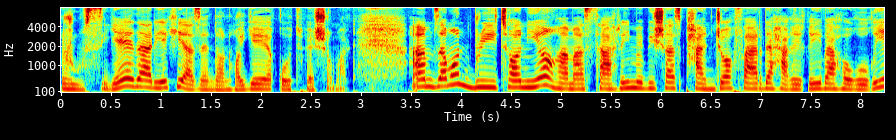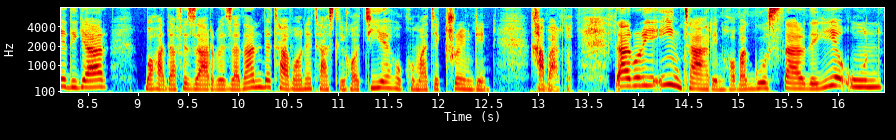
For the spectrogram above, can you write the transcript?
روسیه در یکی از زندانهای قطب شمال. همزمان بریتانیا هم از تحریم بیش از 50 فرد حقیقی و حقوقی دیگر با هدف ضربه زدن به توان تسلیحاتی حکومت کرملین خبر داد. درباره این تحریم ها و گستردگی اون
